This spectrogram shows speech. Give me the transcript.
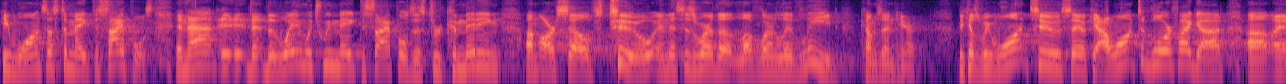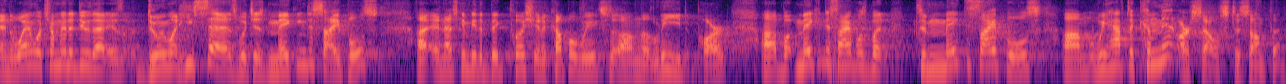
He wants us to make disciples. And that, it, the, way in which we make disciples is through committing um, ourselves to, and this is where the love, learn, live, lead comes in here. Because we want to say, okay, I want to glorify God, uh, and the way in which I'm going to do that is doing what He says, which is making disciples. Uh, and that's going to be the big push in a couple weeks on the lead part. Uh, but making disciples, but to make disciples, um, we have to commit ourselves to something.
